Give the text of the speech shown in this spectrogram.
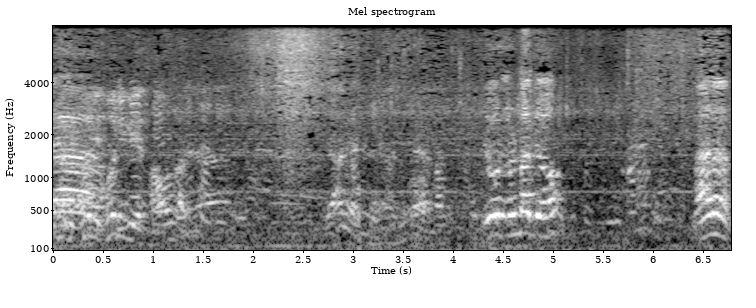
야. 머리 위에 다 올라. 요건 얼마죠? 만 원.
